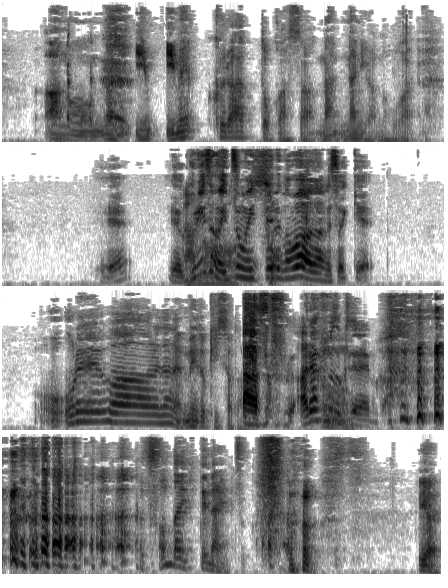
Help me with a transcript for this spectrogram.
あの、何、い、イメクラとかさ、な、何があんのほがえ？いや、グリーンさんがいつも言ってるのは何でしたっけ？お俺は、あれだね、メイド喫茶だ。あ、そうそう。あれは風俗じゃないのか。そんな言ってないっつ。いや、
